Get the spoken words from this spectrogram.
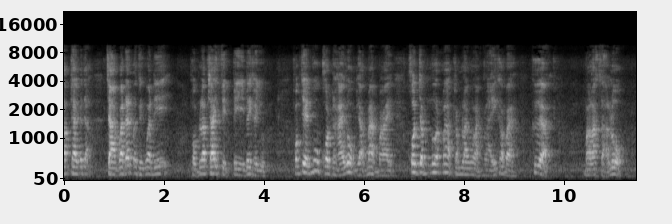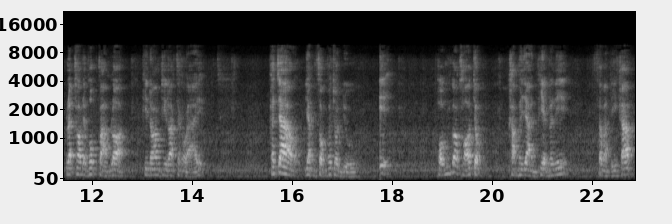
รับใช้พระเจ้าจากวันนั้นมาถึงวันนี้ ผมรับใช้สิบปีไม่เคยหยุด ผมจะเห็นผู้คนหายโรคอย่างมากมาย คนจำนวนมากกำลังหลั่งไหลเข้ามา เพื่อมารักษาโรคและเขาได้พบความรอด พี่น้องที่รักทั้งหลาย พระเจ้ายังทรงพระชนอยู่ ผมก็ขอจบคำพยานเพียงเท่านี้ สวัสดีครับ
